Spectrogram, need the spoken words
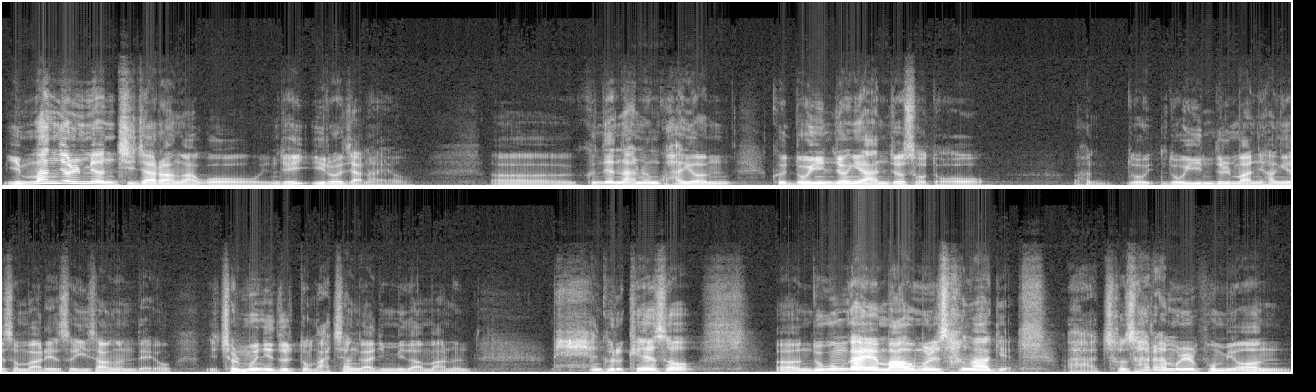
입만 열면 지자랑하고 이제 이러잖아요. 어 근데 나는 과연 그 노인정에 앉아서도 노, 노인들만 향해서 말해서 이상한데요. 젊은이들도 마찬가지입니다만은 맨 그렇게 해서 어, 누군가의 마음을 상하게 아 저 사람을 보면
